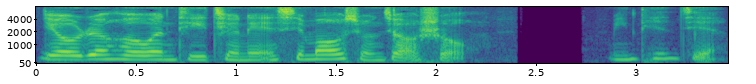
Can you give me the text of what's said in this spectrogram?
有任何问题，请联系猫熊教授。明天见。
